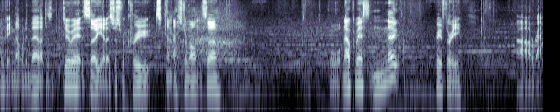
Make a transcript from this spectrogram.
We're getting that one in there. That doesn't do it. So yeah, let's just recruit an Astromancer. Or an Alchemist. Nope. Three of three. Ah, rats.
